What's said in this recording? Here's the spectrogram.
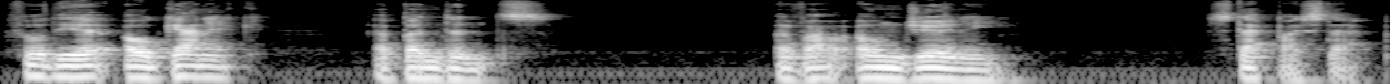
for the uh, organic abundance of our own journey, step by step.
